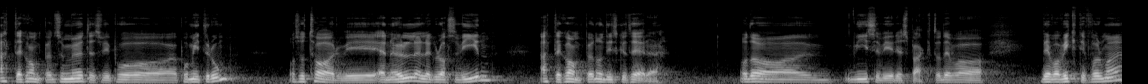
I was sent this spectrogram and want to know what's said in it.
etter kampen så mötes vi på, på mitt rum och så tar vi en öl eller glas vin efter kampen och diskuterar. Och då visar vi respekt. Och det var, det var viktigt för mig,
